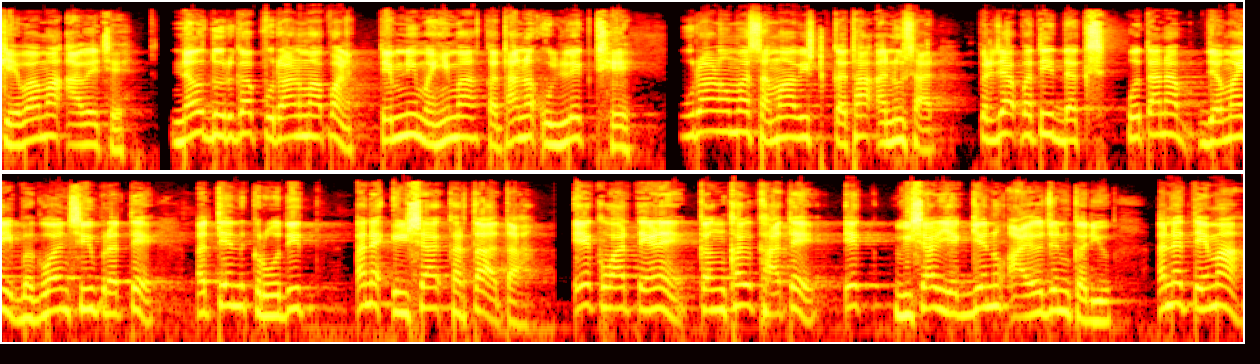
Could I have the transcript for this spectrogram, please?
કહેવામાં આવે છે. નવદુર્ગા પુરાણમાં પણ તેમની મહિમા કથાનો ઉલ્લેખ છે. પુરાણોમાં સમાવિષ્ટ કથા અનુસાર પ્રજાપતિ દક્ષ પોતાના જમાઈ ભગવાન શિવ પ્રત્યે અત્યંત ક્રોધિત અને ઈર્ષા કરતા હતા. એકવાર તેણે કંખલ ખાતે એક વિશાળ યજ્ઞનું આયોજન કર્યું અને તેમાં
